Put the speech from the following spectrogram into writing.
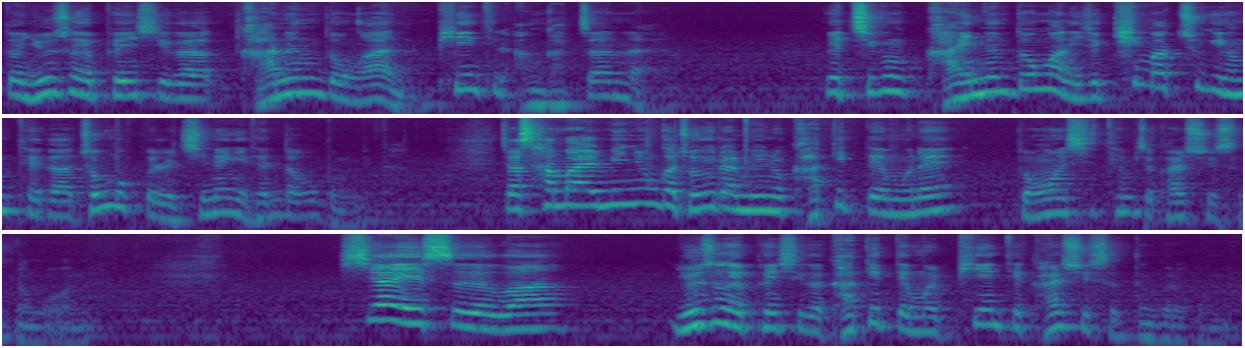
또 윤성 FNC가 가는 동안 PNT는 안 갔잖아요. 그러니까 지금 가 있는 동안 이제 키 맞추기 형태가 종목별로 진행이 된다고 봅니다. 자, 삼알미늄과 조일알미늄 갔기 때문에 동원 시스템즈 갈 수 있었던 거 오늘. CIS와 윤성 FNC가 갔기 때문에 PNT 갈 수 있었던 거라고 봅니다.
